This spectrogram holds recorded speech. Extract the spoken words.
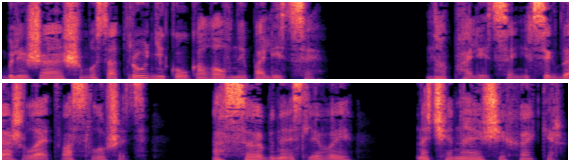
ближайшему сотруднику уголовной полиции. Но полиция не всегда желает вас слушать, особенно если вы начинающий хакер.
